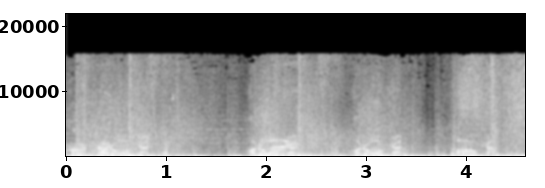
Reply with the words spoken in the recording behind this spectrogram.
Hadouken! Hadouken! Hadouken! Hadouken!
